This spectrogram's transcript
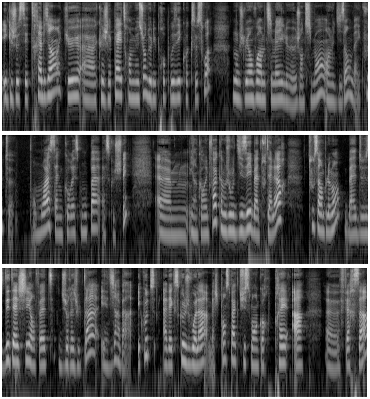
et que je sais très bien que, euh, que je vais pas être en mesure de lui proposer quoi que ce soit. Donc je lui envoie un petit mail euh, gentiment en lui disant bah écoute, pour moi ça ne correspond pas à ce que je fais. et encore une fois, comme je vous le disais bah, tout à l'heure, tout simplement bah, de se détacher en fait du résultat et dire bah écoute avec ce que je vois là bah, je pense pas que tu sois encore prêt à euh, faire ça.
